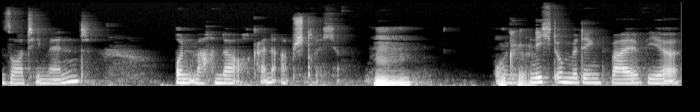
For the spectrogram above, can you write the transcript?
Sortiment und machen da auch keine Abstriche. Und Okay. nicht unbedingt, weil wir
